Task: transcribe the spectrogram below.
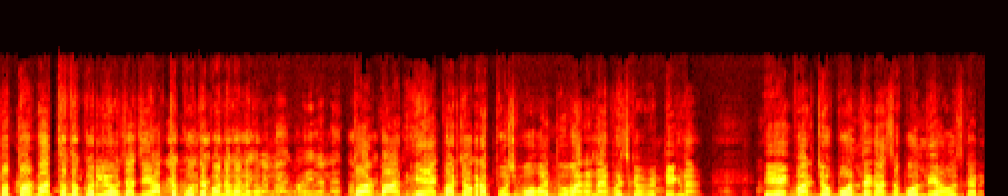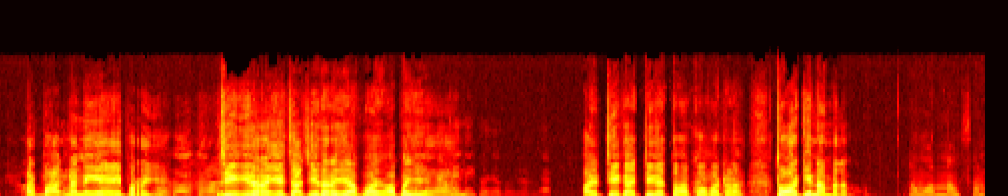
तो तोर बात तो तो कर लियो चाची आप तो कोते कोने कोने को तोर बात एक बार जोकरा पूछबो और दोबारा नहीं पूछ ठीक ना? एक बार जो बोल देगा सो बोल दिया उसका नहीं। और भागना नहीं है यहीं पर रहिए। जी इधर आइए चाची इधर आइए आप आप आइए। अरे ठीक है ठीक है हाँ, तोहर कह बाटना तोहर की नाम बोलो हमारा नाम सनु।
